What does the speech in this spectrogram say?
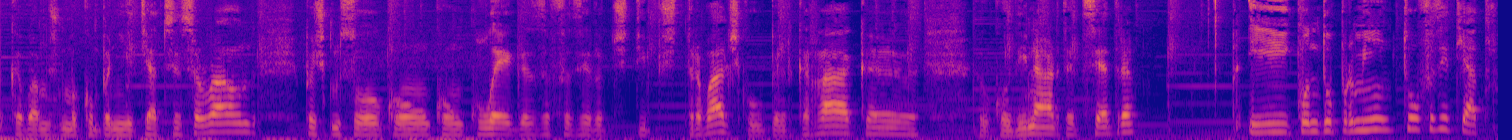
acabámos numa companhia Teatro Sense Around. Depois começou com, com colegas a fazer outros tipos de trabalhos, com o Pedro Carraca, com o Dinarte, etc. E quando dou por mim, estou a fazer teatro.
